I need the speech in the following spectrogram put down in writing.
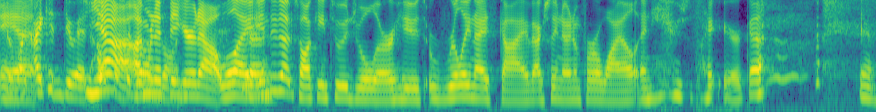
And like, I can do it. Yeah, I'm gonna on. figure it out. Well, I ended up talking to a jeweler who's a really nice guy. I've actually known him for a while. And he was just like, Erica, Yeah.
